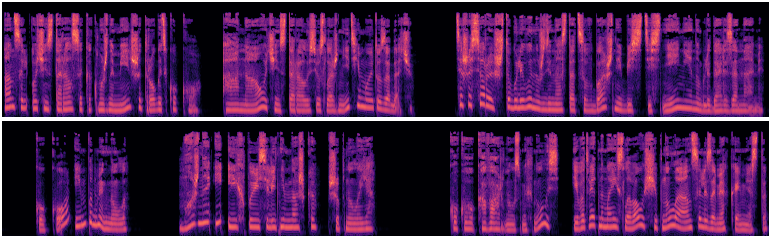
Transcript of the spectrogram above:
Ансель очень старался как можно меньше трогать Коко, а она очень старалась усложнить ему эту задачу. Те шоссеры, что были вынуждены остаться в башне, без стеснения наблюдали за нами. Коко им подмигнула. «Можно и их повеселить немножко», — шепнула я. Коко коварно усмехнулась и в ответ на мои слова ущипнула Анселя за мягкое место.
